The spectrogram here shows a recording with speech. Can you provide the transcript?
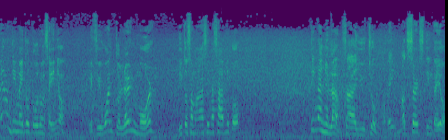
meron din may tutulong sa inyo. If you want to learn more dito sa mga sinasabi ko, tingnan nyo lang sa YouTube. Okay? Mag-search din kayo.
